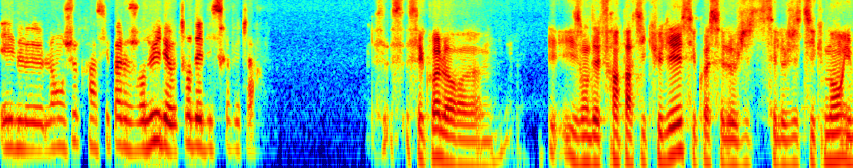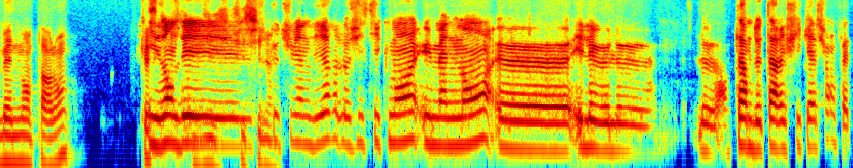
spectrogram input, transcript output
Et l'enjeu principal aujourd'hui, il est autour des distributeurs. C'est quoi leur, euh, Ils ont des freins particuliers? C'est quoi? C'est logistiquement, humainement parlant? Ils ont des. Ce que tu viens de dire, logistiquement, humainement, euh, et le, en termes de tarification, en fait.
